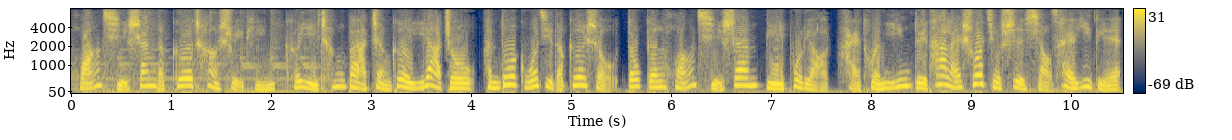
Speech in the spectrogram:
黄绮珊的歌唱水平可以称霸整个亚洲，很多国际的歌手都跟黄绮珊比不了。海豚音对他来说就是小菜一碟。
